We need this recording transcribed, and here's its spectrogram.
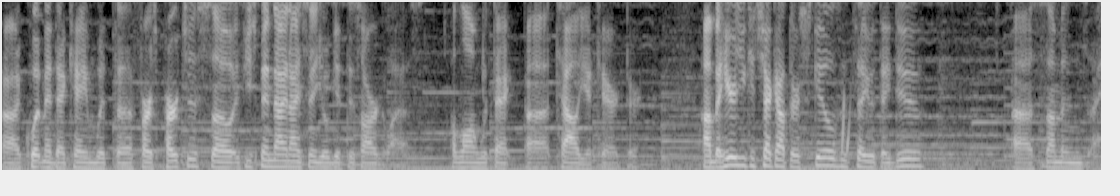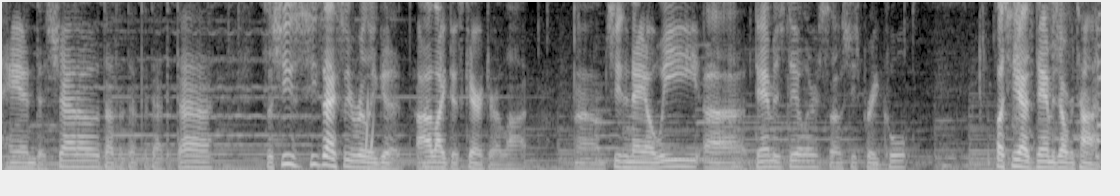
uh, equipment that came with the first purchase. So if you spend 99 cents, you'll get this hourglass along with that uh, Talia character. Um, but here you can check out their skills and see what they do. Uh, summons a hand to shadow. Da, da, da, da, da, da, So she's she's actually really good. I like this character a lot. Um, she's an AOE uh, damage dealer, so she's pretty cool. Plus she has damage over time.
